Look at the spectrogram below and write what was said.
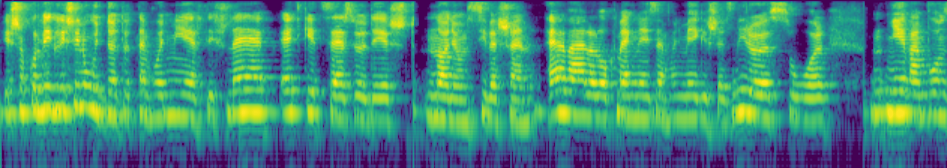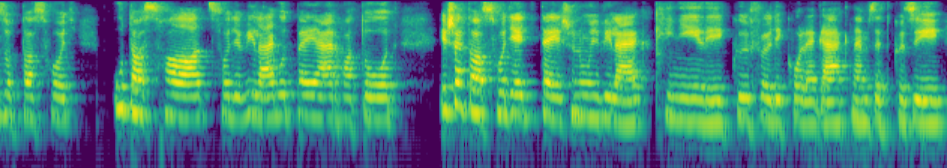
És akkor végül is én úgy döntöttem, hogy miért is ne. Egy-két szerződést nagyon szívesen elvállalok, megnézem, hogy mégis ez miről szól. Nyilván vonzott az, hogy utazhatsz, hogy a világot bejárhatod, és hát az, hogy egy teljesen új világ kinyílik, külföldi kollégák, nemzetközi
